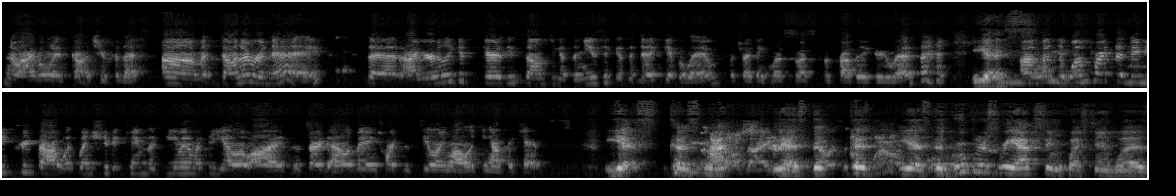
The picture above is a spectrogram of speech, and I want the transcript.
No, I've always got you for this. Um, Donna Renee said, I really get scared of these films because the music is a dead giveaway, which I think most of us would probably agree with. Yes. um, but the one part that made me creep out was when she became the demon with the yellow eyes and started elevating towards the ceiling while looking at the kids. Yes, because my yes, the cause, Wow. yes, the groupers reaction question was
